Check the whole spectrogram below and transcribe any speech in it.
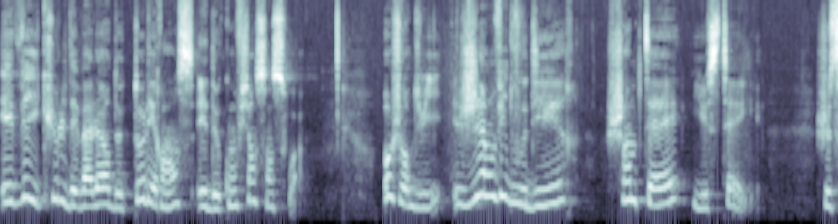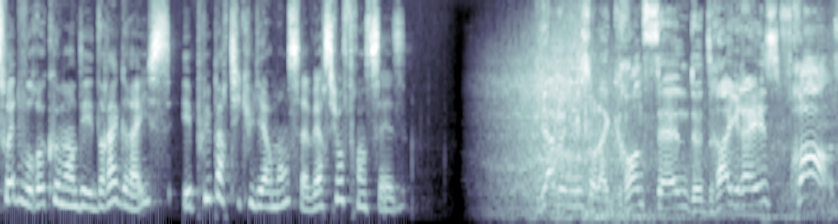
et véhicule des valeurs de tolérance et de confiance en soi. Aujourd'hui, j'ai envie de vous dire chantez, you stay. Je souhaite vous recommander Drag Race et plus particulièrement sa version française. Bienvenue sur la grande scène de Drag Race France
